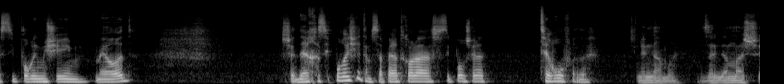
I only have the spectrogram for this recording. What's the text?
סיפורים אישיים מאוד, שדרך הסיפור האישי אתה מספר את כל הסיפור של הטירוף הזה. לגמרי. זה גם מה ש...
